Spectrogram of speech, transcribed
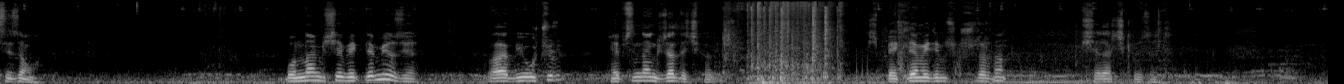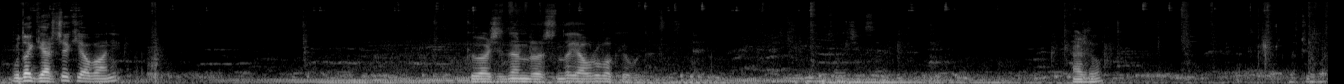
Nefessiz ama. Bundan bir şey beklemiyoruz ya. Vay bir uçur hepsinden güzel de çıkabilir. Hiç beklemediğimiz kuşlardan bir şeyler çıkıyor zaten. Bu da gerçek yabani. Güvercinlerin arasında yavru bakıyor burada. Nerede o? yatıyor bak.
